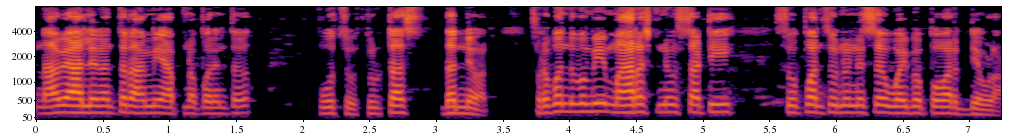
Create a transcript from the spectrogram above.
नावे आल्यानंतर आम्ही आपणापर्यंत पोहोचू. तुर्तास धन्यवाद. प्रबंधभूमी महाराष्ट्र न्यूजसाठी सोपान सोनवण्याचं वैभव पवार देवळा.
